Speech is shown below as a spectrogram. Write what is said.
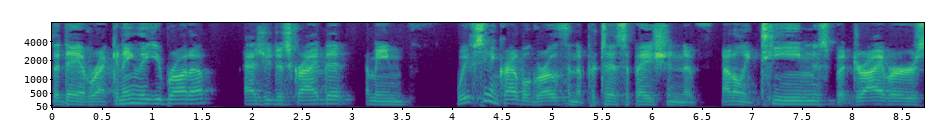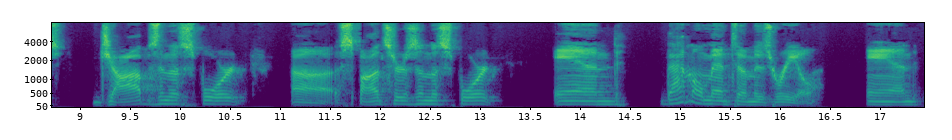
the day of reckoning that you brought up as you described it. I mean, we've seen incredible growth in the participation of not only teams but drivers, jobs in the sport, uh, sponsors in the sport, and that momentum is real. And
